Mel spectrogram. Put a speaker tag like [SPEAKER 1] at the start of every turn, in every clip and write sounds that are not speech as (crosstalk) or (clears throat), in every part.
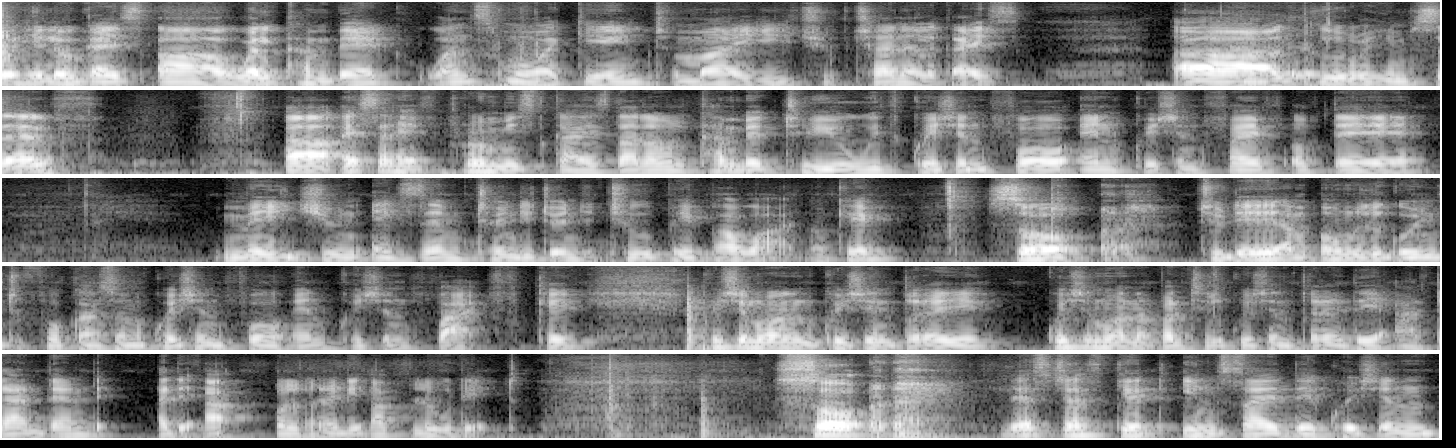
[SPEAKER 1] oh hello guys. Uh welcome back once more again to my youtube channel guys. Uh guru himself. Uh as i have promised guys that i will come back to you with question four and question five of the may june exam 2022 paper one okay? So (clears throat) today i'm only going to focus on question four and question five okay? Question one and question three. Question one up until question three they are done and already uploaded so (clears throat) let's just get inside the question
